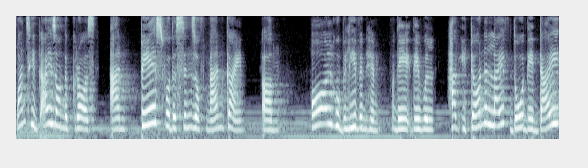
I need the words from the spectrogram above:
Once he dies on the cross and pays for the sins of mankind, um, all who believe in him, they, they will have eternal life, though they die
